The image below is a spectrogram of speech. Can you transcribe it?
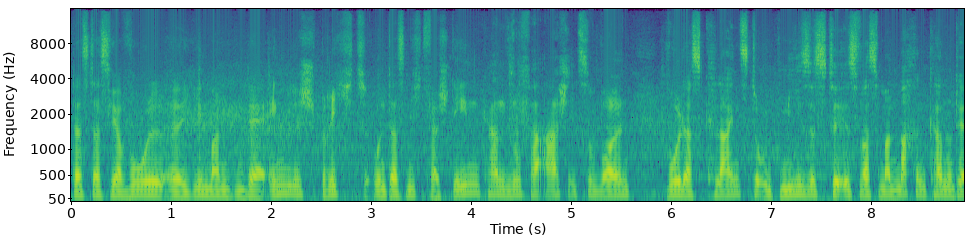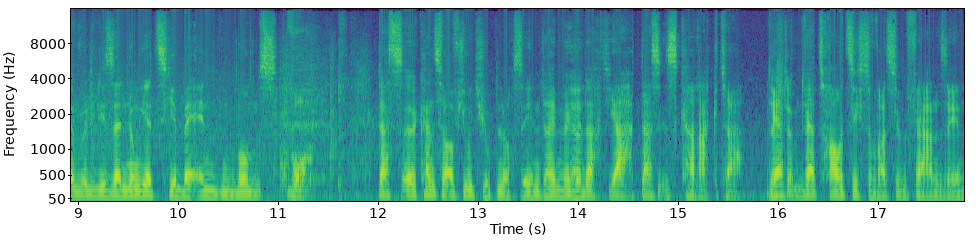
dass das ja wohl äh, jemanden, der Englisch spricht und das nicht verstehen kann, so verarschen zu wollen, wohl das Kleinste und Mieseste ist, was man machen kann. Und er würde die Sendung jetzt hier beenden. Bums. Boah. Das äh, kannst du auf YouTube noch sehen. Da habe ich mir Ja. gedacht, ja, das ist Charakter. Das Wer, wer traut sich sowas im Fernsehen?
